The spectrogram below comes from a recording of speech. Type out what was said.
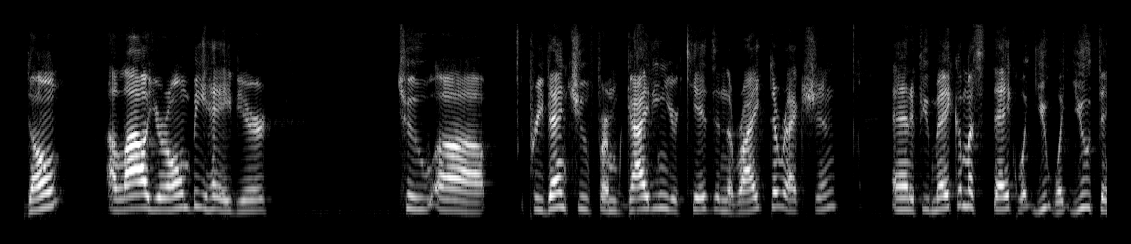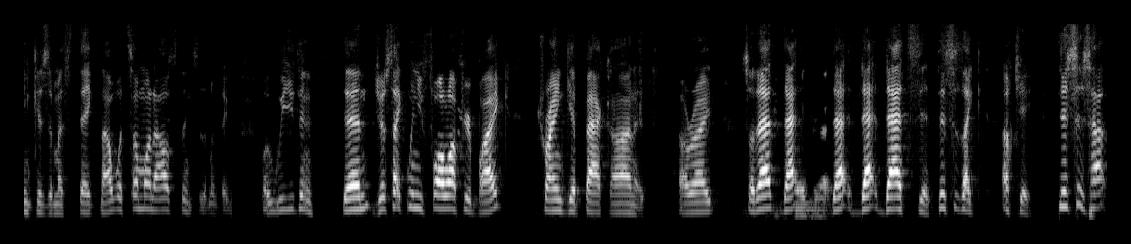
don't allow your own behavior to uh, prevent you from guiding your kids in the right direction. And if you make a mistake, what you what you think is a mistake, not what someone else thinks is a mistake, but what you think, then just like when you fall off your bike, try and get back on it. All right. So that that that that that's it. This is like okay. This is how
